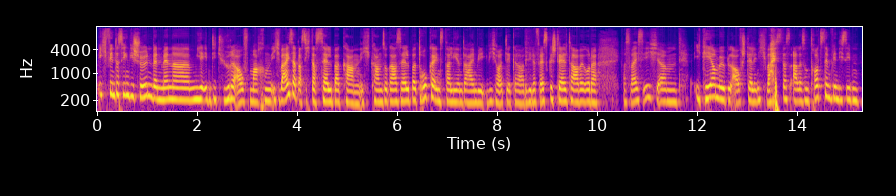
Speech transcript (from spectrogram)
ich finde das irgendwie schön, wenn Männer mir eben die Türe aufmachen. Ich weiß ja, dass ich das selber kann. Ich kann sogar selber Drucker installieren daheim, wie, wie ich heute gerade wieder festgestellt habe. Oder was weiß ich, ähm, Ikea-Möbel aufstellen. Ich weiß das alles. Und trotzdem finde ich es eben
